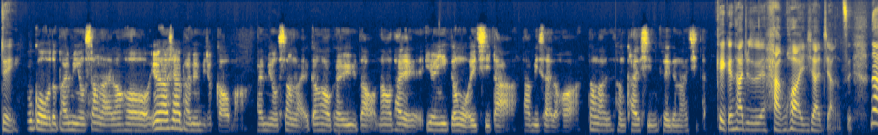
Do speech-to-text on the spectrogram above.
对，如果我的排名有上来，然后因为他现在排名比较高嘛，还没有上来，刚好可以遇到，然后他也愿意跟我一起打打比赛的话，当然很开心，可以跟他一起打，可以跟他就是喊话一下这样子。那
